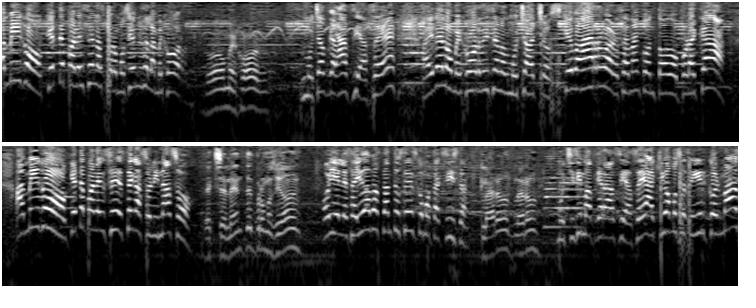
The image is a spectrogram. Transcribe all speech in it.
amigo, ¿qué te parecen las promociones de la mejor? Todo mejor. Muchas gracias, ¿eh? Ahí de lo mejor, dicen los muchachos. Qué bárbaros, andan con todo. Por acá, amigo, ¿qué te parece este gasolinazo? Excelente promoción. Oye, les ayuda bastante a ustedes como taxistas. Claro, claro. Muchísimas gracias, ¿eh? Aquí vamos a seguir con más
